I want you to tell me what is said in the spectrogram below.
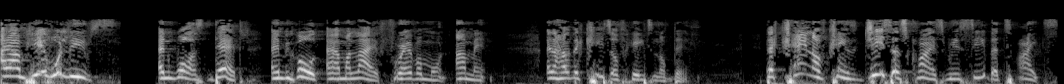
I am He who lives and was dead. And behold, I am alive forevermore. Amen. And I have the keys of Hades and of death. The King of Kings, Jesus Christ, received the tithes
